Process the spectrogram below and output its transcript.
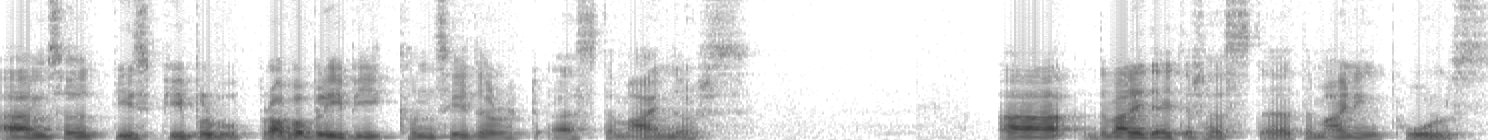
Um, so these people would probably be considered as the miners, uh, the validators as the, the mining pools,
